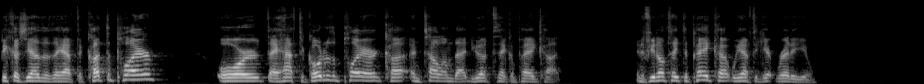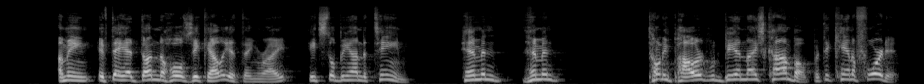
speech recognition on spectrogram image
because either they have to cut the player or they have to go to the player and cut and tell them that you have to take a pay cut. And if you don't take the pay cut, we have to get rid of you. I mean, if they had done the whole Zeke Elliott thing right, he'd still be on the team. Him and him and Tony Pollard would be a nice combo, but they can't afford it.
